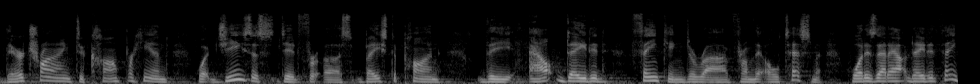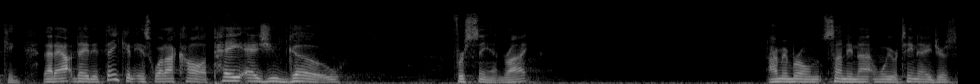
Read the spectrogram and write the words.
They're trying to comprehend what Jesus did for us based upon the outdated thinking derived from the Old Testament. What is that outdated thinking? That outdated thinking is what I call a pay as you go for sin, right? I remember on Sunday night when we were teenagers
